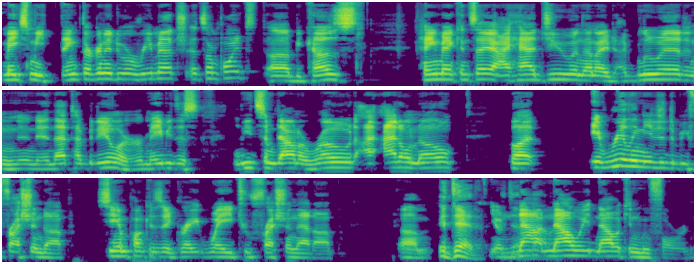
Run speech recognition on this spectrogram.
makes me think they're going to do a rematch at some point, uh, because Hangman can say, I had you and then I, I blew it and, and, and, that type of deal, or, or, maybe this leads him down a road. I, I don't know, but it really needed to be freshened up. CM Punk is a great way to freshen that up. Um, it did. You know, did now now we now we can move forward.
